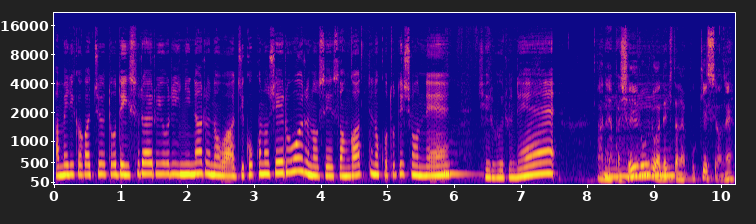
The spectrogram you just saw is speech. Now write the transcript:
アメリカが中東でイスラエル寄りになるのは自国のシェールオイルの生産があってのことでしょうね、うシェールオイルねあのやっぱシェールオイルができたのは大きいですよね。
